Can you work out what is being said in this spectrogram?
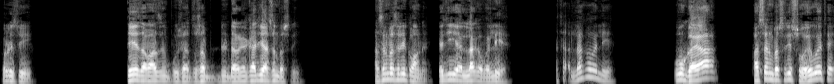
تھوڑی سی تیز آواز میں پوچھا تو سب ڈر گئے، کہا جی حسن بصری۔ حسن بصری کون ہے؟ کہ جی یہ اللہ کا ولی ہے۔ اچھا اللہ کا ولی ہے؟ وہ گیا، حسن بصری سوئے ہوئے تھے۔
